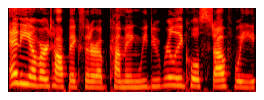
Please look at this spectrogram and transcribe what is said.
any of our topics that are upcoming. We do really cool stuff. We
